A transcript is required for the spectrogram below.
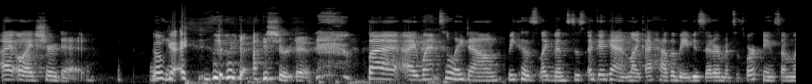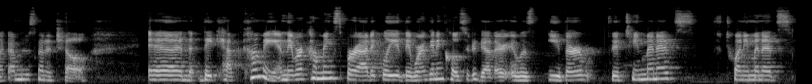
I, oh, I sure did. Okay. I sure did. But I went to lay down because like Vince is again, like I have a babysitter, Vince is working, so I'm like, I'm just gonna chill. and they kept coming and they were coming sporadically they weren't getting closer together it was either 15 minutes 20 minutes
